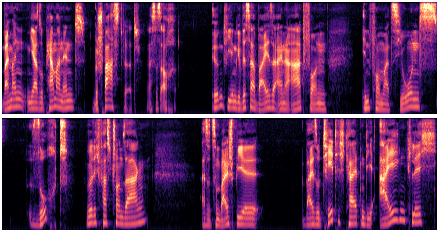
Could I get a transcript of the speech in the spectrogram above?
weil man ja so permanent bespaßt wird. Das ist auch irgendwie in gewisser Weise eine Art von Informationssucht, würde ich fast schon sagen. Also zum Beispiel bei so Tätigkeiten, die eigentlich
